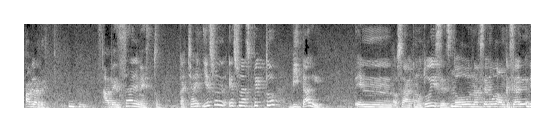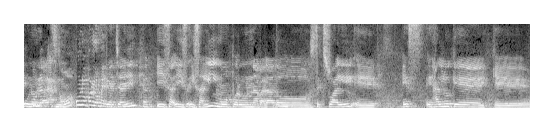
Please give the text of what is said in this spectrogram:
hablar de esto. A pensar en esto, ¿cachai? Y es un, es un aspecto vital. En, o sea, como tú dices, todos nacemos, aunque sea de, un, orgasmo, orgasmo. Uno por lo menos. ¿cachai? Y, sa- y, y salimos por un aparato sexual, eh, es, es algo que, que,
